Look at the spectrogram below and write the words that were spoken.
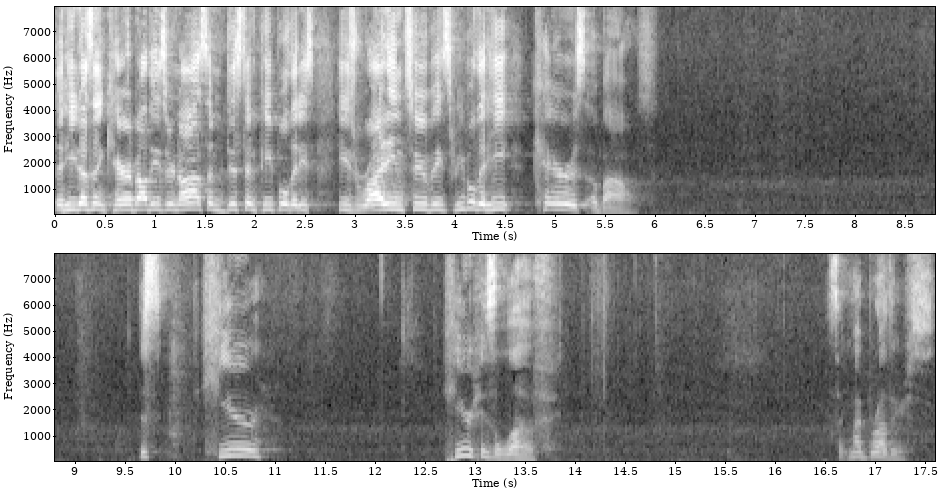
that he doesn't care about. These are not some distant people that he's, he's writing to. These people that he cares about. Just hear, hear his love. It's like, my brothers,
